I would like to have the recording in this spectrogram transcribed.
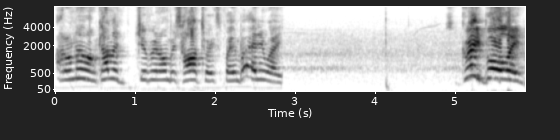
I don't know. I'm kind of gibbering on, but it's hard to explain. But anyway. Great bowling!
